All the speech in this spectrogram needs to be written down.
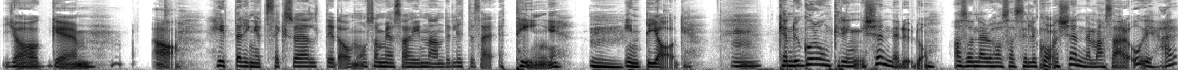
Jag ja, hittar inget sexuellt i dem. Och som jag sa innan, det är lite så här ett ting, Mm. inte jag. Mm. Kan du gå omkring, känner du dem? Alltså när du har så här silikon, känner man så här, oj, här,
